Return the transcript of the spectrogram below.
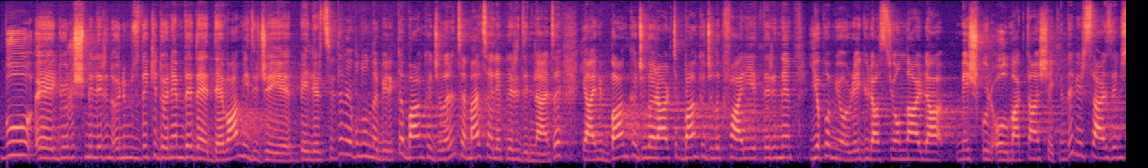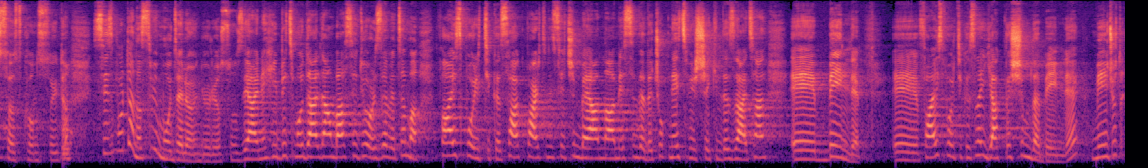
Bu e, görüşmelerin önümüzdeki dönemde de devam edeceği belirtildi ve bununla birlikte bankacıların temel talepleri dinlendi. Yani bankacılar artık bankacılık faaliyetlerini yapamıyor regülasyonlarla meşgul olmaktan şeklinde bir serzeniş söz konusuydu. Siz burada nasıl bir model öngörüyorsunuz? Yani hibrit modelden bahsediyoruz evet ama faiz politikası AK Parti'nin seçim beyannamesinde de çok net bir şekilde zaten e, belli. e, faiz politikasına yaklaşım da belli. Mevcut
